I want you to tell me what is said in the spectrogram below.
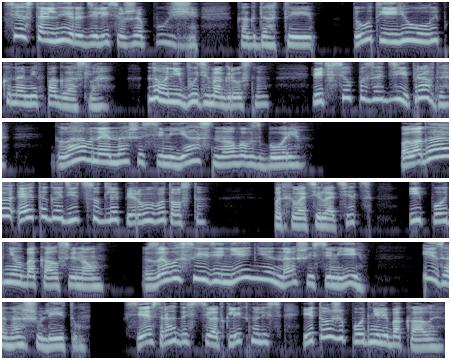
Все остальные родились уже позже, когда ты... Тут ее улыбка на миг погасла. Но не будем о грустном. Ведь все позади, правда? Главное, наша семья снова в сборе. Полагаю, это годится для первого тоста. Подхватил отец и поднял бокал с вином. За воссоединение нашей семьи и за нашу Литу. Все с радостью откликнулись и тоже подняли бокалы.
